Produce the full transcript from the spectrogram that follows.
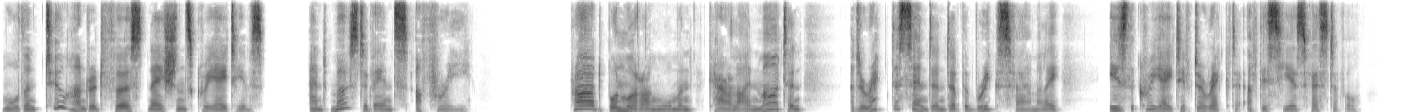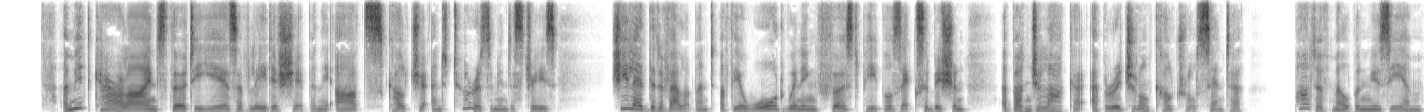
more than 200 First Nations creatives, and most events are free. Proud Bunwurrung woman Caroline Martin, a direct descendant of the Briggs family, is the creative director of this year's festival. Amid Caroline's 30 years of leadership in the arts, culture, and tourism industries, she led the development of the award winning First Peoples exhibition at Bunjilaka Aboriginal Cultural Centre, part of Melbourne Museum.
